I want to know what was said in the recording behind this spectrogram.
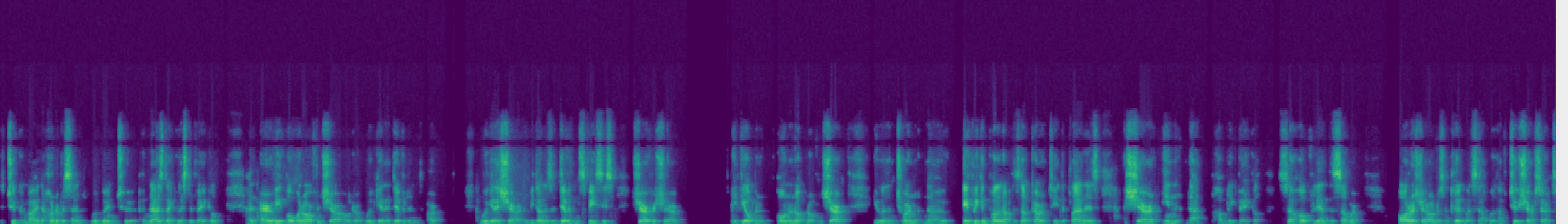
the two combined, 100% will go into a NASDAQ listed vehicle, and every open orphan shareholder will get a dividend or will get a share. It'll be done as a dividend species, share for share. If you open, own an open orphan share, you will in turn now, if we can pull it off, it's not guaranteed. The plan is a share in that public vehicle. So hopefully end of the summer, all our shareholders, including myself, will have two share certs,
